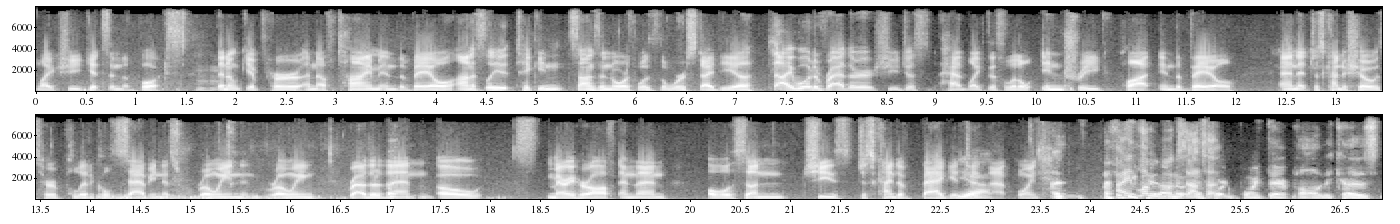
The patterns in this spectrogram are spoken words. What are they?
like she gets in the books. Mm-hmm. They don't give her enough time in the Vale. Honestly, taking Sansa North was the worst idea. I would have rather she just had like this little intrigue plot in the Vale and it just kind of shows her political savviness growing and growing rather than oh marry her off and then all of a sudden she's just kind of baggage Yeah. at that point. I, I think I you've hit on an important point there, Paul, because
